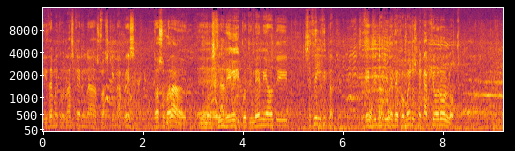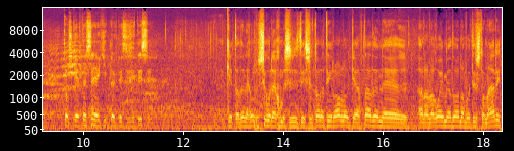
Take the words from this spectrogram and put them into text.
ε, είδαμε το Λάσκαρη να σου ασκεί να πέσει. Τώρα σοβαρά. Να Ε, μας ασκεί. δηλαδή υπό την έννοια ότι σε θέλει δίπλα του. Σε θέλει δίπλα του ενδεχομένως με κάποιο ρόλο. Το σκέφτεσαι, έχει, το έχετε συζητήσει; Κοίτα, δεν έχουμε, σίγουρα έχουμε συζητήσει τώρα τι ρόλο και αυτά δεν ε, αναλογώ είμαι εδώ να βοηθήσω τον Άρη.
